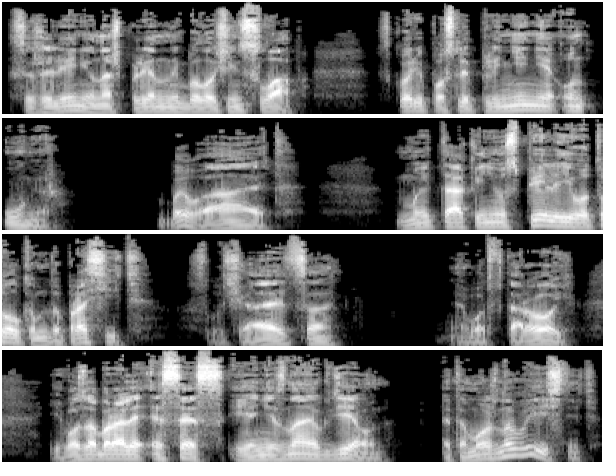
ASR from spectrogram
К сожалению, наш пленный был очень слаб. Вскоре после пленения он умер. Бывает. Мы так и не успели его толком допросить. Случается. Вот второй. Его забрали СС, и я не знаю, где он. Это можно выяснить.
